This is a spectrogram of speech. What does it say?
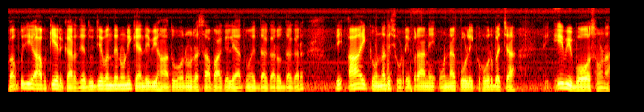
ਬਾਪੂ ਜੀ ਆਪ ਕੇਅਰ ਕਰਦੇ ਆ। ਦੂਜੇ ਬੰਦੇ ਨੂੰ ਨਹੀਂ ਕਹਿੰਦੇ ਵੀ ਹਾਂ ਤੂੰ ਉਹਨੂੰ ਰੱਸਾ ਪਾ ਕੇ ਲਿਆ, ਤੂੰ ਇਦਾਂ ਕਰ ਉਦਾਂ ਕਰ। ਤੇ ਆ ਇੱਕ ਉਹਨਾਂ ਦੇ ਛੋਟੇ ਭਰਾ ਨੇ, ਉਹਨਾਂ ਕੋਲ ਇੱਕ ਹੋਰ ਬੱਚਾ। ਤੇ ਇਹ ਵੀ ਬਹੁਤ ਸੋਹਣਾ।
